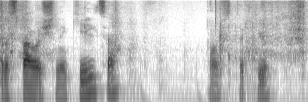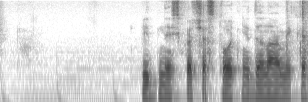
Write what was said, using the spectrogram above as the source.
приставочні кільця. Ось такі під низькочастотні динаміки.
